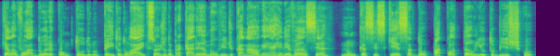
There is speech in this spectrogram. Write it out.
aquela voadora com tudo no peito do like, isso ajuda pra caramba o vídeo o canal a ganhar relevância. Nunca se esqueça do pacotão youtubístico.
